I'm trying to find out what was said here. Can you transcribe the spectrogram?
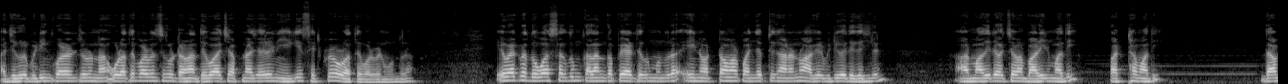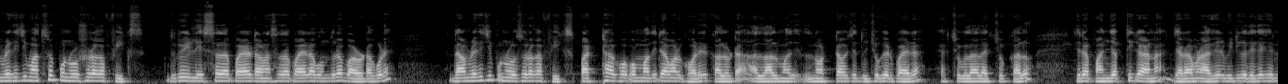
আর যেগুলো ব্রিডিং করার জন্য না ওড়াতে পারবেন, সেগুলো ডানা দেওয়া আছে। আপনার চাইলে নিয়ে গিয়ে সেট করে ওড়াতে পারবেন বন্ধুরা। এবার একটা দোবাস একদম কালাঙ্কা পেয়ার দেখুন বন্ধুরা। এই নটটা আমার পাঞ্জাব থেকে আনানো, আগের ভিডিও দেখেছিলেন। আর মাদিটা হচ্ছে আমার বাড়ির মাদি পাঠা মাদি। দাম রেখেছি মাত্র পনেরোশো টাকা ফিক্স দুটোই লেস সাদা পায়রা, ডানা সাদা পায়রা বন্ধুরা, বারোটা করে। দাম রেখেছি পনেরোশো টাকা ফিক্স পাঠা মাদিটা আমার ঘরের কালোটা, আর লাল মাদি নটটা হচ্ছে দু চোখের পায়রা, এক চোখ লাল, এক চোখ কালো, যেটা পাঞ্জাব থেকে আনা। যারা আমার আগের ভিডিও দেখেছেন,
